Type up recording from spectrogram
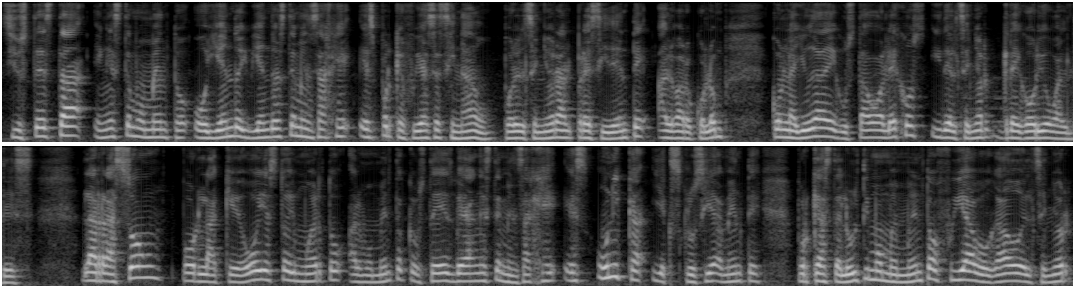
si usted está en este momento oyendo y viendo este mensaje es porque fui asesinado por el señor al presidente Álvaro Colón con la ayuda de Gustavo Alejos y del señor Gregorio Valdés. La razón por la que hoy estoy muerto al momento que ustedes vean este mensaje es única y exclusivamente porque hasta el último momento fui abogado del señor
